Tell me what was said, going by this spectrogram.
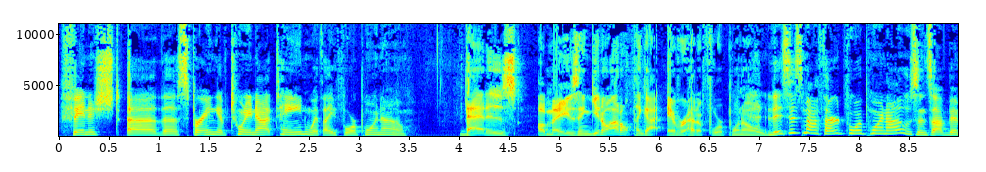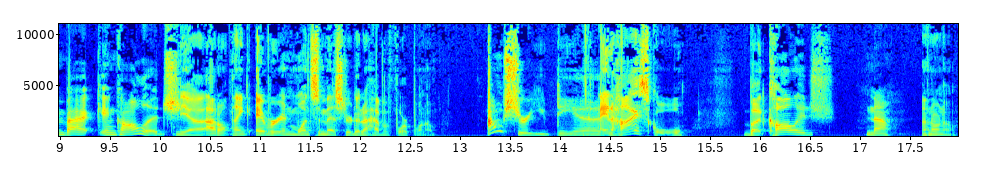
Finished uh, the spring of 2019 with a 4.0. that is amazing. You know, I don't think I ever had a 4.0. This is my third 4.0 since I've been back in college. Yeah, I don't think ever in one semester did I have a 4.0. I'm sure you did. In high school, but college, no, I don't know.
